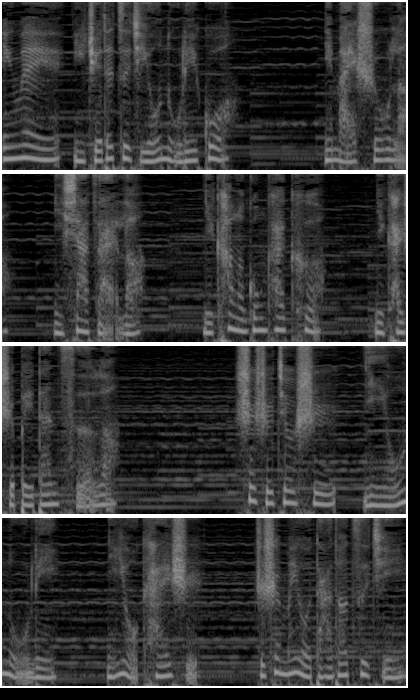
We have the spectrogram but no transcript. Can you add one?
因为你觉得自己有努力过，你买书了，你下载了。你看了公开课，你开始背单词了。事实就是，你有努力，你有开始，只是没有达到自己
